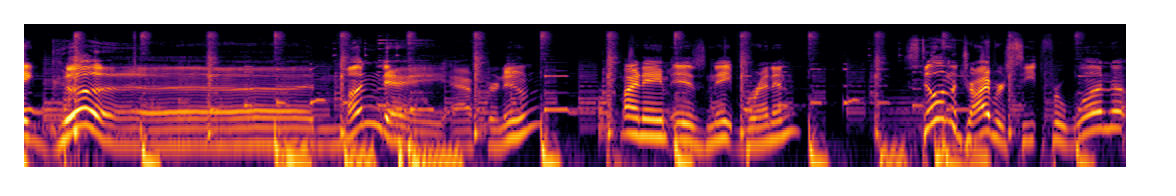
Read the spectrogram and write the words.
A good Monday afternoon. My name is Nate Brennan. Still in the driver's seat for one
